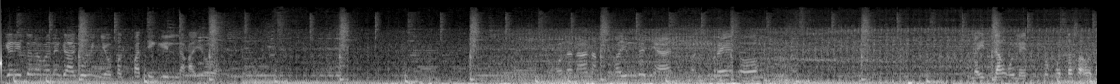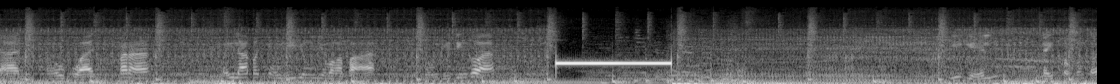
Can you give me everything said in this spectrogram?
Ganito naman ang gagawin nyo pag patigil na kayo. So, kung nananakso kayong ganyan, pag preno, slide lang ulit pupunta sa unahan ng upuan para mailapat niya uli yung, yung mga paa. So, ulitin ko ha. Eagle, slide papunta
